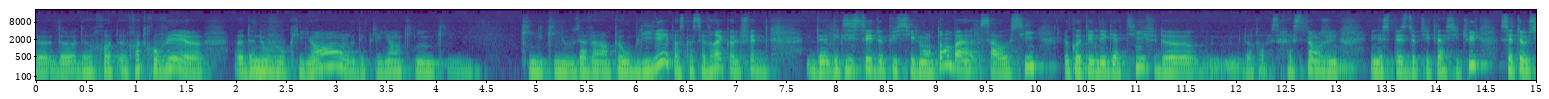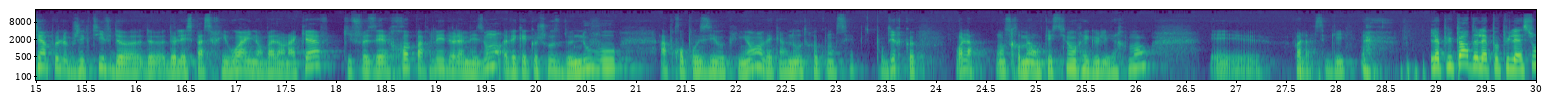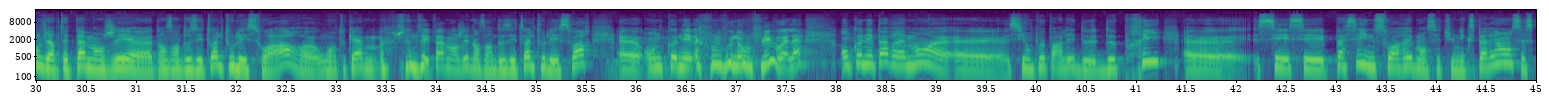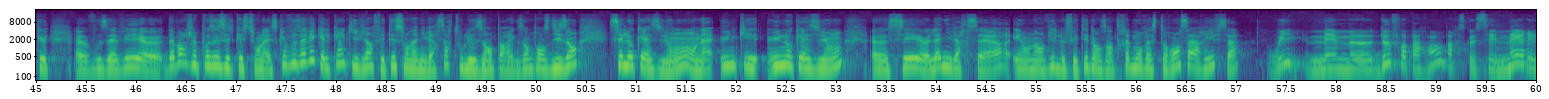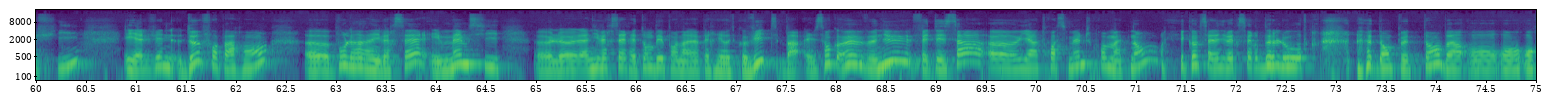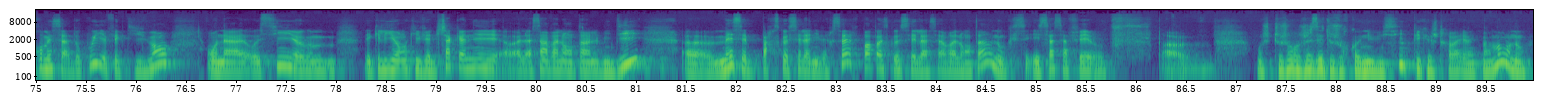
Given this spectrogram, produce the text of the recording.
retrouver de nouveaux clients ou des clients qui, qui, nous avait un peu oubliés, parce que c'est vrai que le fait d'exister depuis si longtemps, ben, ça a aussi le côté négatif de, rester dans une, espèce de petite lassitude. C'était aussi un peu l'objectif de, l'espace Rewind en bas dans la cave, qui faisait reparler de la maison avec quelque chose de nouveau à proposer aux clients, avec un autre concept, pour dire que voilà, on se remet en question régulièrement. Voilà, c'est gay. La plupart de la population vient peut-être pas manger euh, dans un deux étoiles tous les soirs, euh, ou en tout cas, je ne vais pas manger dans un deux étoiles tous les soirs. Euh, on ne connaît, vous non plus, voilà. On ne connaît pas vraiment, si on peut parler de, prix. c'est passer une soirée, bon, c'est une expérience. Est-ce que vous avez. D'abord, je vais poser cette question-là. Est-ce que vous avez quelqu'un qui vient fêter son anniversaire tous les ans, par exemple, en se disant c'est l'occasion, on a une, une occasion, c'est l'anniversaire, et on a envie de le fêter dans un très bon restaurant Ça arrive, ça? Oui, même euh, deux fois par an, parce que c'est mère et fille, et elles viennent deux fois par an euh, pour leur anniversaire. Et même si euh, l'anniversaire est tombé pendant la période Covid, bah, elles sont quand même venues fêter ça il y a trois semaines, je crois, maintenant. Et comme c'est l'anniversaire de l'autre dans peu de temps, bah, on, remet ça. Donc oui, effectivement, on a aussi des clients qui viennent chaque année à la Saint-Valentin le midi, mais c'est parce que c'est l'anniversaire, pas parce que c'est la Saint-Valentin. Et ça, ça fait... Je, les ai toujours connus ici depuis que je travaille avec maman, donc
